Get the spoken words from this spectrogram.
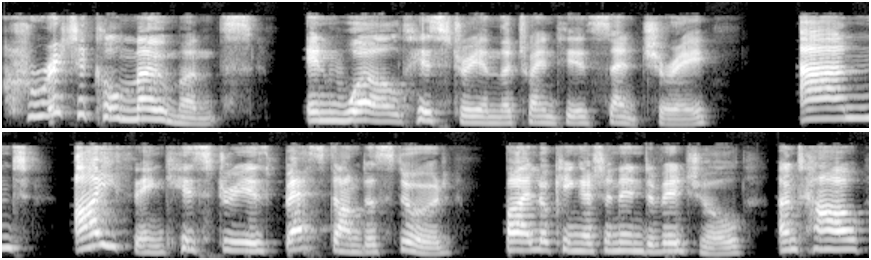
critical moments in world history in the 20th century. And I think history is best understood by looking at an individual and how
